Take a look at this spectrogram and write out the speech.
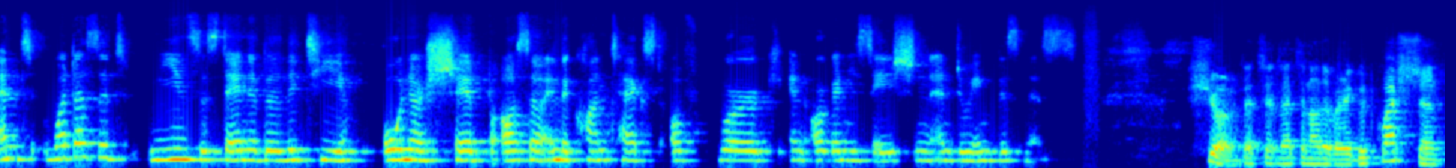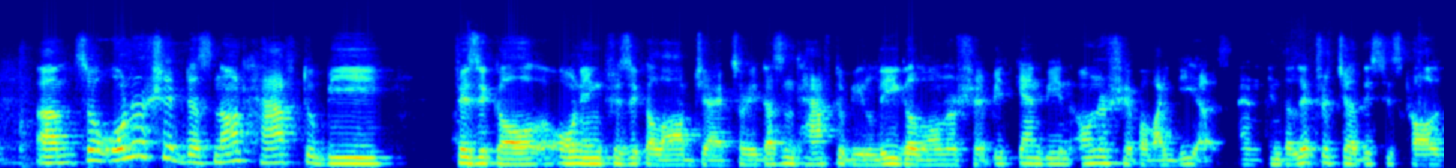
And what does it mean, sustainability ownership, also in the context of work and organization and doing business? Sure, that's, a, that's another very good question. Um, so, ownership does not have to be physical owning physical objects or it doesn't have to be legal ownership. It can be an ownership of ideas. And in the literature this is called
